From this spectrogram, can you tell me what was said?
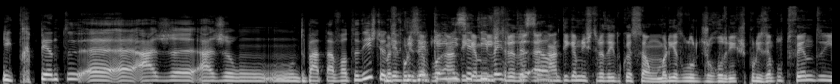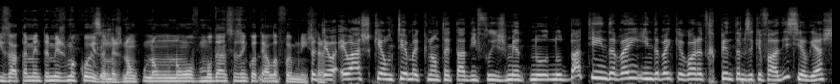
e que de repente uh, uh, haja, haja um, um, debate à volta disto. Eu Mas, por exemplo, a, a, antiga ministra de, a, antiga Ministra da Educação, Maria de Lourdes Rodrigues, por exemplo, defende exatamente a mesma coisa, Sim. mas não, não, não houve mudanças enquanto ela foi Ministra. Eu, eu, acho que é um tema que não tem estado, infelizmente, no, no, debate e ainda bem, ainda bem que agora de repente estamos aqui a falar disso e, aliás,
